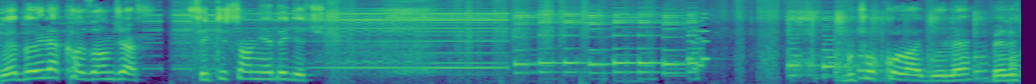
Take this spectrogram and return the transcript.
Ve böyle kazanacağız. 8 saniyede geçti. Bu çok kolay böyle. Belet.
